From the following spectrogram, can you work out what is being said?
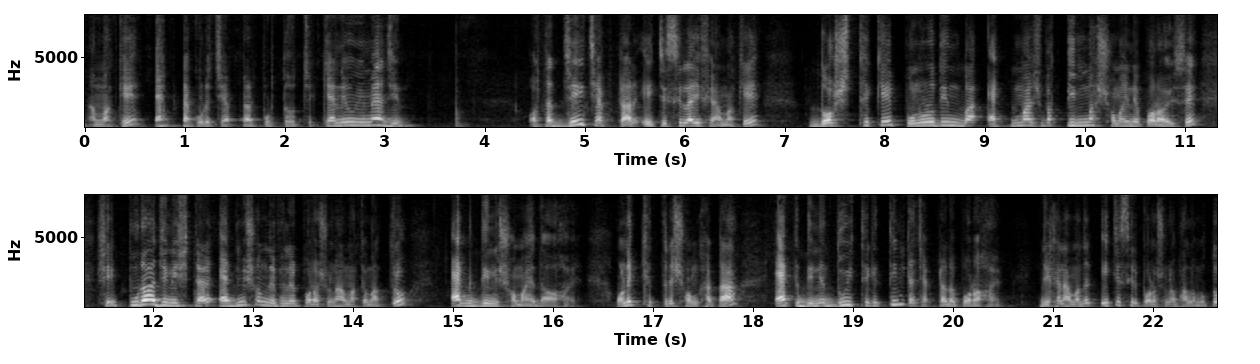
আমাকে একটা করে চ্যাপ্টার পড়তে হচ্ছে। ক্যান ইউ ইম্যাজিন অর্থাৎ যেই চ্যাপ্টার এইচএসসি লাইফে আমাকে দশ থেকে পনেরো দিন বা এক মাস বা তিন মাস সময় নিয়ে পড়া হয়েছে। সেই পুরা জিনিসটার অ্যাডমিশন লেভেলের পড়াশোনা আমাকে মাত্র একদিন সময় দেওয়া হয়। অনেক ক্ষেত্রে সংখ্যাটা একদিনে দুই থেকে তিনটা চ্যাপ্টারে পড়া হয়, যেখানে আমাদের এইচএসসির পড়াশোনা ভালো মতো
